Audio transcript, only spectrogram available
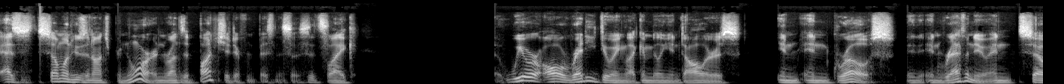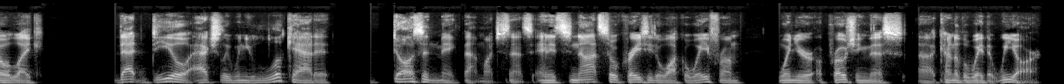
as someone who's an entrepreneur and runs a bunch of different businesses it's like we were already doing like a million dollars in in gross in, in revenue. And so like that deal actually when you look at it doesn't make that much sense. And it's not so crazy to walk away from when you're approaching this uh, kind of the way that we are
